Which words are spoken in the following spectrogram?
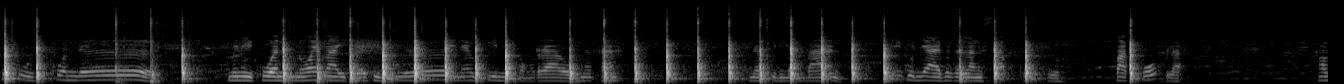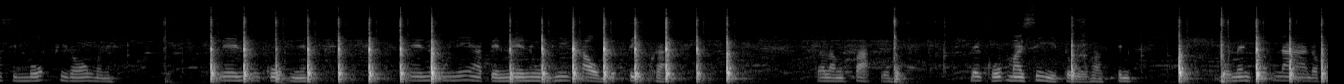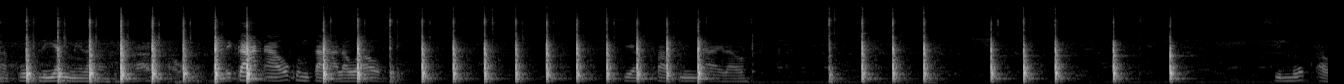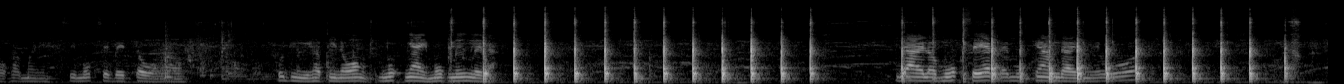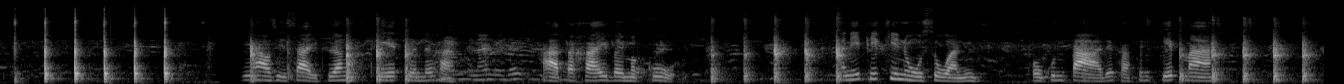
สุขูสุกคนเด้อมินีควรน้อยมาอีกแล้วพี่น้องเอ้ยแนวกินของเรานะคะ แนวกินบ้านๆนี่คุณยายเพิ่งกำลังซับกบอยู่ฝักกบละเฮาสิมกพี่น้องมาเนี่ยเมนูกบเนี่ยเมนูนี้ค่ะเป็นเมนูที่เข้าเม็ดติ๊บค่ะกำลังฝักอยู่ได้กบมาสี่ตัวค่ะเป็น แมนกบนาดอกค่ะกบเลี้ยงนี่ละไปก้านเอาคุณตาเราเอา เสียงฝักมียายเราสิมุกเอาค่ะมือสิมุกเซเบโตเอาผู้ดีครับพี่น้องมุกใหญ่มุกนึ่งเลยล่ะยายเรามุกแซ่บได้มุกยามใดนี่โอ้ นี่เฮาสิใส่เครื่องเทศเพิ่นเด้วยค่ะข่าตะไคร้ใบมะกรูด อันนี้พริกขี้หนูสวนของคุณตาด้วยค่ะ เพิ่งเก็บมา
